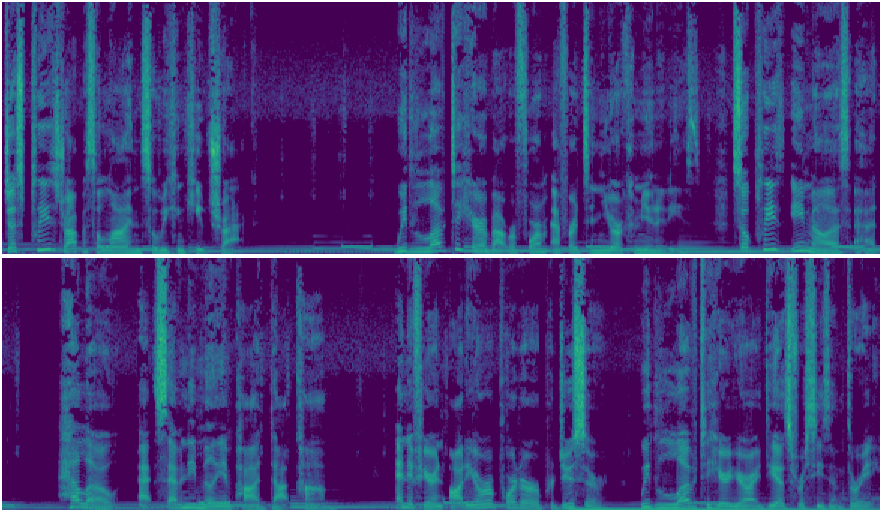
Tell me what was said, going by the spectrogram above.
Just please drop us a line so we can keep track. We'd love to hear about reform efforts in your communities, so please email us at hello at 70millionpod.com. And if you're an audio reporter or producer, we'd love to hear your ideas for season three.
